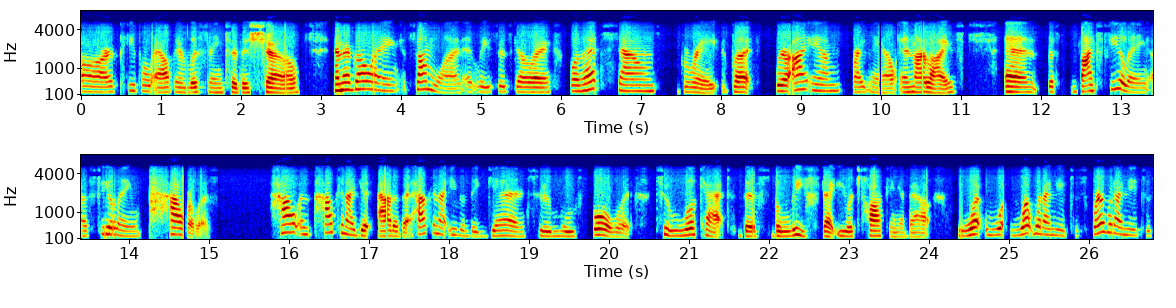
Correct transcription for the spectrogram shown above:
are people out there listening to this show, and they're going, someone at least is going, well, that sounds great, but where I am right now in my life and the, my feeling of feeling powerless, how how can I get out of it? How can I even begin to move forward to look at this belief that you were talking about? What what what would I need to where would I need to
